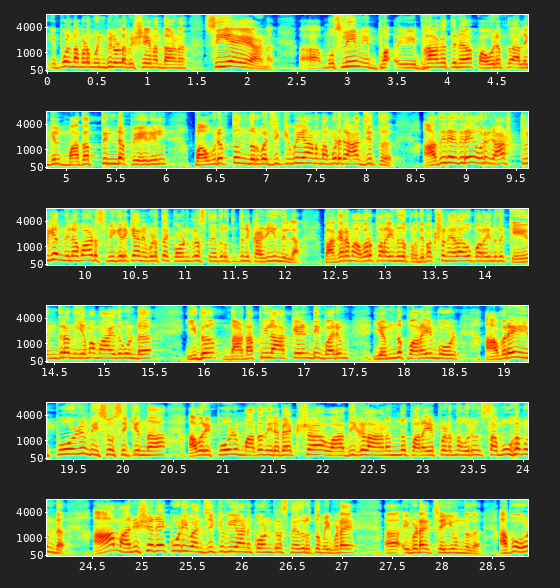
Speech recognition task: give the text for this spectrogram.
ഇപ്പോൾ നമ്മുടെ മുൻപിലുള്ള വിഷയം എന്താണ്? സി എ ആണ്. മുസ്ലിം വിഭാ- വിഭാഗത്തിന് പൗരത്വം അല്ലെങ്കിൽ മതത്തിന്റെ പേരിൽ പൗരത്വം നിർവചിക്കുകയാണ് നമ്മുടെ രാജ്യത്ത്. അതിനെതിരെ ഒരു രാഷ്ട്രീയ നിലപാട് സ്വീകരിക്കാൻ ഇവിടുത്തെ കോൺഗ്രസ് നേതൃത്വത്തിന് കഴിയുന്നില്ല. പകരം അവർ പറയുന്നത് പ്രതിപക്ഷ നേതാവ് പറയുന്നത് കേന്ദ്ര നിയമമായതുകൊണ്ട് ഇത് നടപ്പിലാക്കേണ്ടി വരും എന്ന് പറയുമ്പോൾ അവരെ ഇപ്പോഴും വിശ്വസിക്കുന്ന അവർ ഇപ്പോഴും മതനിരപേക്ഷവാദികളാണെന്ന് പറയപ്പെടുന്ന ഒരു സമൂഹമുണ്ട്. ആ മനുഷ്യരെ കൂടി വഞ്ചിക്കുകയാണ് കോൺഗ്രസ് നേതൃത്വം ഇവിടെ ഇവിടെ ചെയ്യുന്നത്. അപ്പോൾ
